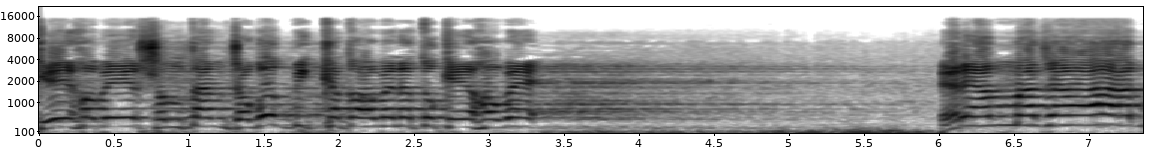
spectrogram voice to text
কে হবে এর সন্তান? জগৎ বিখ্যাত হবে না তো কে হবে? এরে আম্মা যান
